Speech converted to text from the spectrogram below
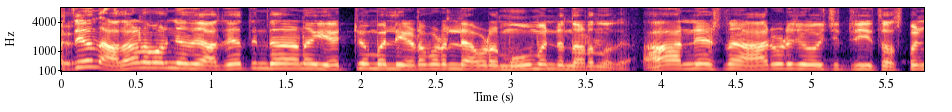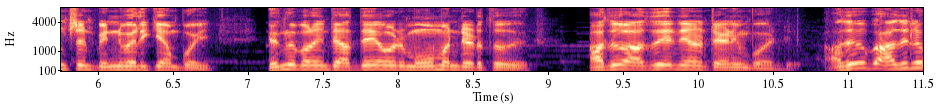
അദ്ദേഹം അതാണ് പറഞ്ഞത്. അദ്ദേഹത്തിന്റെതാണ് ഏറ്റവും വലിയ ഇടപെടൽ അവിടെ മൂവ്മെന്റ് നടന്നത്. ആ അന്വേഷണം ആരോട് ചോദിച്ചിട്ട് ഈ സസ്പെൻഷൻ പിൻവലിക്കാൻ പോയി എന്ന് പറഞ്ഞിട്ട് അദ്ദേഹം ഒരു മൂവ്മെന്റ് എടുത്തത്. അത് അത് തന്നെയാണ് ടേണിംഗ് പോയിന്റ് അത് അതിന്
